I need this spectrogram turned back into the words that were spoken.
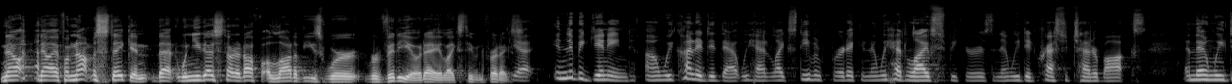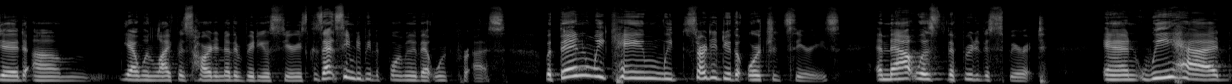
now, now, if I'm not mistaken, that when you guys started off, a lot of these were, were videoed, eh? Like Steven Furtick's. Yeah, in the beginning, um, we kind of did that. We had like Steven Furtick, and then we had live speakers, and then we did Crash the Chatterbox, and then we did, um, yeah, When Life is Hard, another video series, because that seemed to be the formula that worked for us. But then we came, we started to do the Orchard series, and that was the fruit of the Spirit. And we had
